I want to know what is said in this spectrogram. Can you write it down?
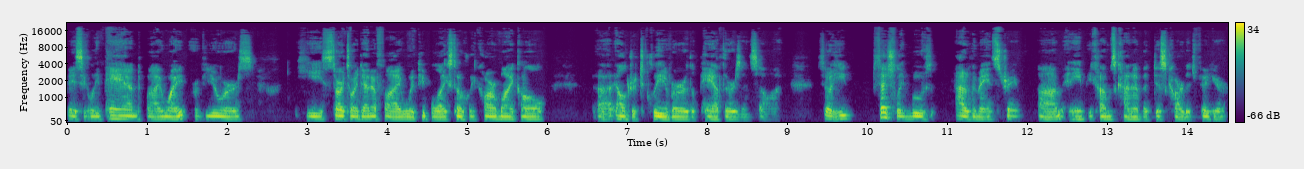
basically panned by white reviewers he starts to identify with people like Stokely Carmichael, uh, Eldridge Cleaver, the Panthers, and so on. So he essentially moves out of the mainstream um, and he becomes kind of a discarded figure.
